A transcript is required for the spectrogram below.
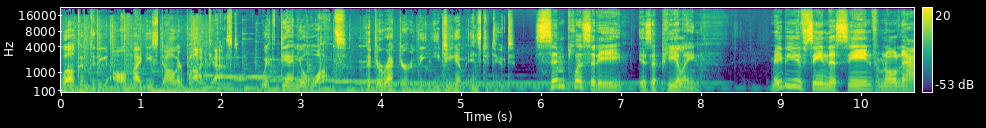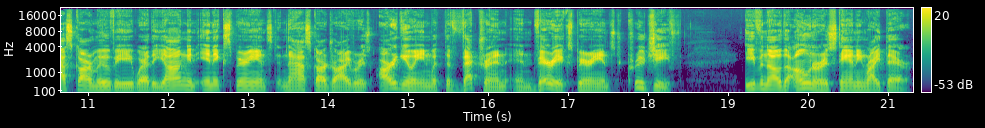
Welcome to the Almighty's Dollar Podcast with Daniel Watts, the director of the EGM Institute. Simplicity is appealing. Maybe you've seen this scene from an old NASCAR movie where the young and inexperienced NASCAR driver is arguing with the veteran and very experienced crew chief, even though the owner is standing right there.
